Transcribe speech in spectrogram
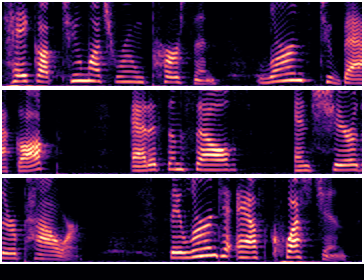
take up too much room person learns to back up, edit themselves, and share their power. They learn to ask questions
